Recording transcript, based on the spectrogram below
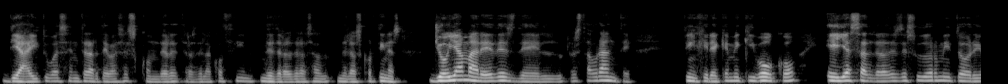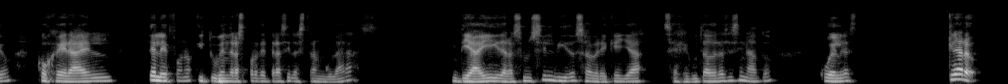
De ahí tú vas a entrar, te vas a esconder detrás de la cocina, detrás de las, de las cortinas. Yo llamaré desde el restaurante, fingiré que me equivoco, ella saldrá desde su dormitorio, cogerá el teléfono y tú vendrás por detrás y la estrangularás. De ahí darás un silbido, sabré que ya se ha ejecutado el asesinato, cuelgas. Claro,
